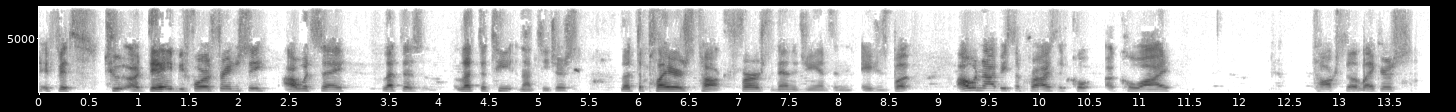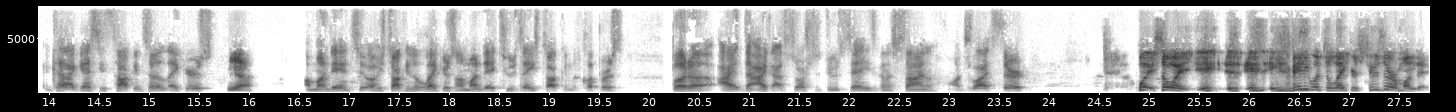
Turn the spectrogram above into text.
if it's two a day before free agency, I would say let this let the te- not teachers let the players talk first, then the GMs and agents. But I would not be surprised if Ka- uh, Kawhi talks to the Lakers. Cause I guess he's talking to the Lakers Yeah. on Monday and Tu- oh, he's talking to the Lakers on Monday. Tuesday he's talking to the Clippers. But uh, I the, I got sources who say he's going to sign on July third. Wait. So wait, he, is, he's meeting with the Lakers Tuesday or Monday?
